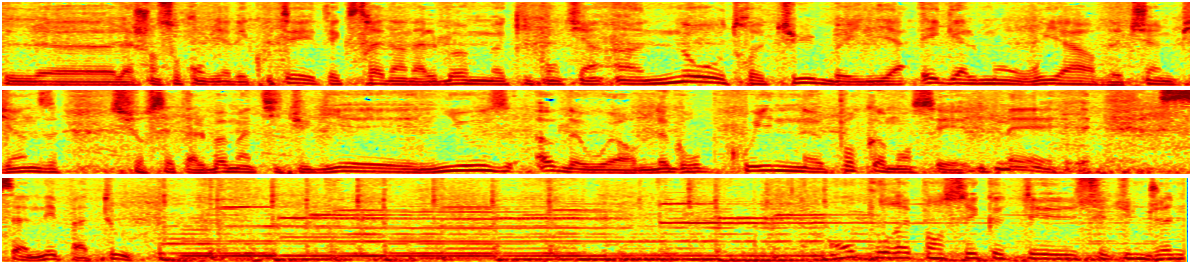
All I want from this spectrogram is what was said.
La chanson qu'on vient d'écouter est extrait d'un album qui contient un autre tube. Il y a également We Are the Champions sur cet album intitulé News of the World. Le groupe Queen pour commencer. Mais ça n'est pas tout. On pourrait penser que c'est une jeune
